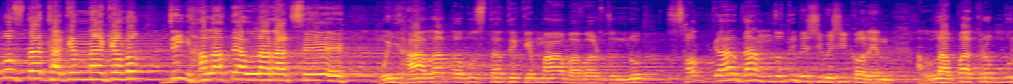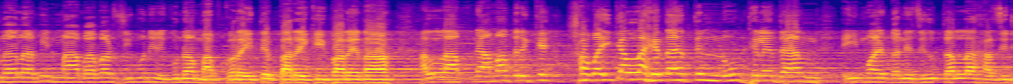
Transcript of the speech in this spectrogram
অবস্থায় থাকেন না কেন, যেই হালাতে আল্লাহ রাখছে ওই হালাত অবস্থা থেকে মা বাবার জন্য সদ্গা দান যদি বেশি বেশি করেন, আল্লাহ পাক রব্বুল আলামিন মা বাবার জীবনের গুনাহ মাফ করাইতে পারে কি পারে না? আল্লাহ আপনি আমাদেরকে সবাইকে আল্লাহ হেদায়েতের নূর ঢেলে দেন। এই ময়দানে যেহেতু আল্লাহ হাজির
